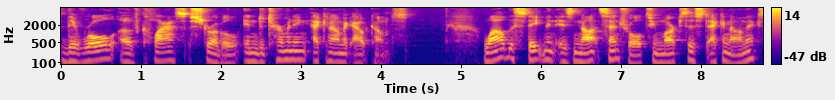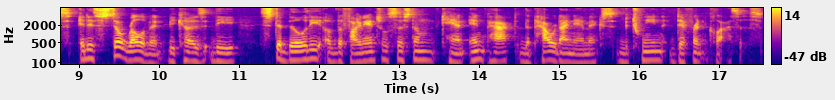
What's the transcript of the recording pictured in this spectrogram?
the role of class struggle in determining economic outcomes. While the statement is not central to Marxist economics, it is still relevant because the stability of the financial system can impact the power dynamics between different classes.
